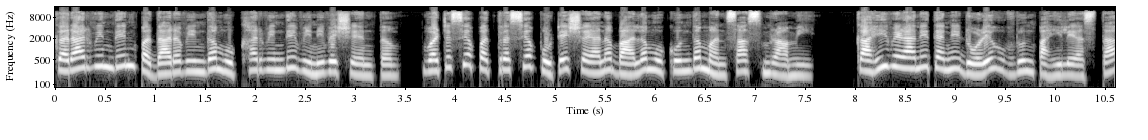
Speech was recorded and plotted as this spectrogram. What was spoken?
करारविंदेन पदारविंद मुखारविंदे विनिवेशयंत वटस्य पत्रस्य पुटेशयान बालमुकुंद मनसा स्मरामी. काही वेळाने त्यांनी डोळे उघडून पाहिले असता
